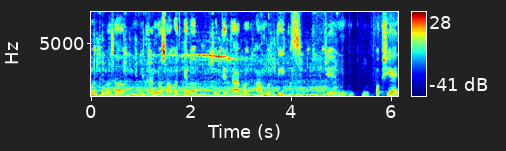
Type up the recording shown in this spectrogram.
भरपूर असं मित्रांनो स्वागत केलं. व त्यांचा आपण फार्मवरती जे पक्षी आहे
